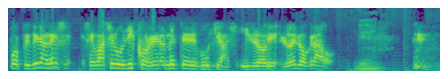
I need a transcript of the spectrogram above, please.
por primera vez se va a hacer un disco realmente de smooth jazz y lo, lo he logrado Bien.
